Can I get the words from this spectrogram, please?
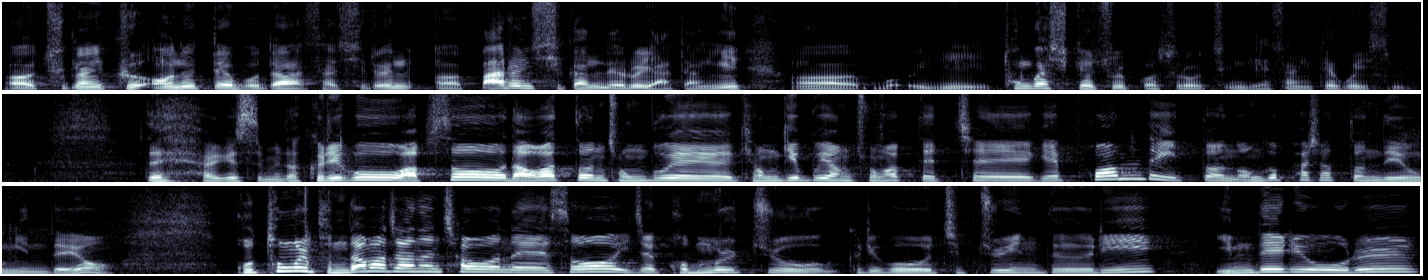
어, 추경이 그 어느 때보다 사실은 어, 빠른 시간 내로 야당이 어, 뭐, 이, 통과시켜 줄 것으로 지금 예상이 되고 있습니다. 네, 알겠습니다. 그리고 앞서 나왔던 정부의 경기부양 종합대책에 포함돼 있던 언급하셨던 내용인데요. 고통을 분담하자는 차원에서 이제 건물주 그리고 집주인들이 임대료를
